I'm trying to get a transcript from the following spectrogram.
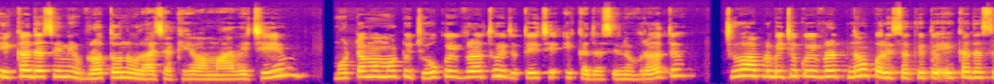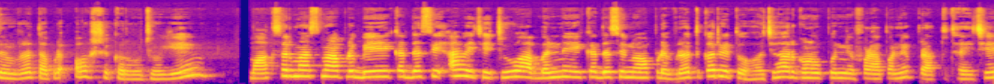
એકાદશીને વ્રતોનો રાજા કહેવામાં આવે છે. મોટામાં મોટું જો કોઈ વ્રત હોય તો તે છે એકાદશીનું વ્રત. જો આપણે બીજું કોઈ વ્રત ન કરી શકીએ તો એકાદશીનું વ્રત આપણે અવશ્ય કરવું જોઈએ. માગસર માસમાં આપણે બે એકાદશી આવે છે. જો આ બંને એકાદશીનું આપણે વ્રત કરીએ તો હજાર ગણું પુણ્ય ફળ આપણને પ્રાપ્ત થાય છે.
